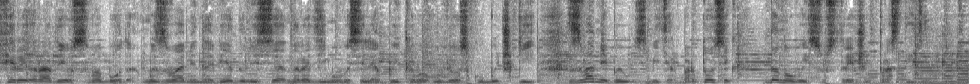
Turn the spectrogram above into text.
эфіры радыёвабода мы з вами наведаліся на радзіму Васіля быкова ў вёску бычкі. З вами быў зміцер бартосік да новай сустрэчы праз тыдзень.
